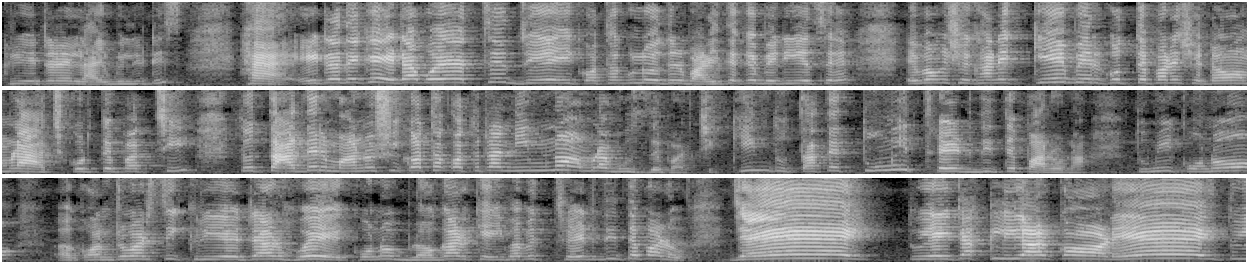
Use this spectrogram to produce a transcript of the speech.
ক্রিয়েটারের লাইবিলিটিস হ্যাঁ এটা দেখে এটা বোঝা যাচ্ছে যে এই কথাগুলো ওদের বাড়ি থেকে বেরিয়েছে এবং সেখানে কে বের করতে পারে সেটাও আমরা আজ করতে পারছি। তো তাদের মানসিকতা কতটা নিম্ন আমরা বুঝতে পারছি। কিন্তু তাতে তুমি থ্রেড দিতে পারো না। তুমি কোনো কন্ট্রোভার্সি ক্রিয়েটার হয়ে কোনো ব্লগারকে এইভাবে থ্রেড দিতে পারো? যে "এই, তুই এইটা ক্লিয়ার কর, এই তুই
